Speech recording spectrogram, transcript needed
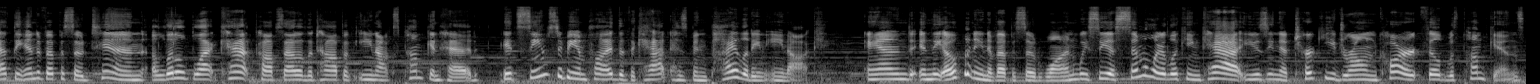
at the end of episode 10, a little black cat pops out of the top of Enoch's pumpkin head. It seems to be implied that the cat has been piloting Enoch. And in the opening of episode 1, we see a similar looking cat using a turkey drawn cart filled with pumpkins,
